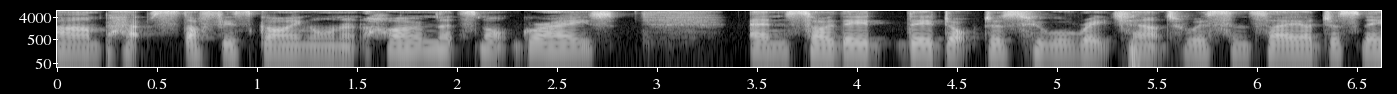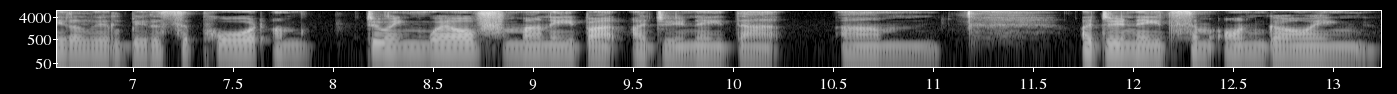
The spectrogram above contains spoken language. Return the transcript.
Um, perhaps stuff is going on at home that's not great. And so they're, they're doctors who will reach out to us and say, I just need a little bit of support. I'm doing well for money, but I do need that. Um, I do need some ongoing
